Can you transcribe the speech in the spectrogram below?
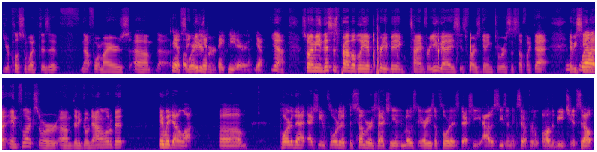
you're close to what is it? Not Fort Myers, um, uh, Tampa, St. we're in Tampa, Petersburg. St. Pete area. Yeah. Yeah. So I mean, this is probably a pretty big time for you guys as far as getting tourists and stuff like that. Have you seen Well- an influx, or um, did it go down a little bit? It went down a lot. Um, part of that, actually, in Florida, the summer is actually in most areas of Florida is actually out of season, except for on the beach itself,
